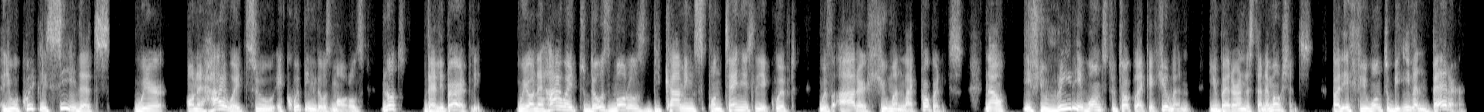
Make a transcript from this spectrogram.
you will quickly see that we're on a highway to equipping those models, not deliberately. We're on a highway to those models becoming spontaneously equipped with other human-like properties. Now, if you really want to talk like a human, you better understand emotions. But if you want to be even better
